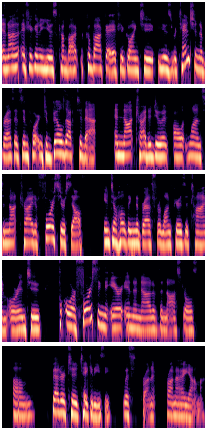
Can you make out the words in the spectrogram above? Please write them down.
And uh, if you're going to use kumbhaka, if you're going to use retention of breath, it's important to build up to that and not try to do it all at once and not try to force yourself into holding the breath for long periods of time or into or forcing the air in and out of the nostrils. Um, better to take it easy with prana, pranayama.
